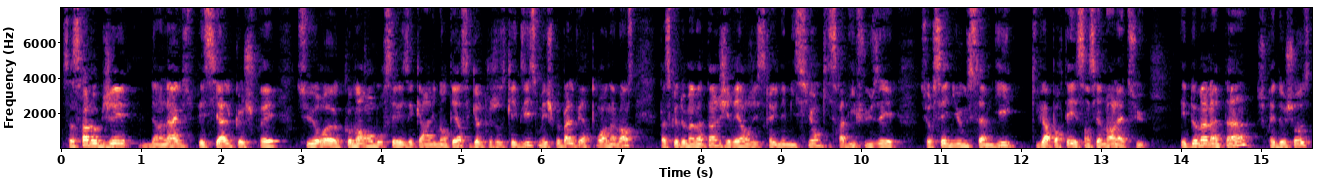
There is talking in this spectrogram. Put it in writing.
Ce sera l'objet d'un live spécial que je ferai sur euh, comment rembourser les écarts alimentaires. C'est quelque chose qui existe, mais je ne peux pas le faire trop en avance parce que demain matin, j'irai enregistrer une émission qui sera diffusée sur CNews samedi qui va porter essentiellement là-dessus. Et demain matin, je ferai deux choses.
